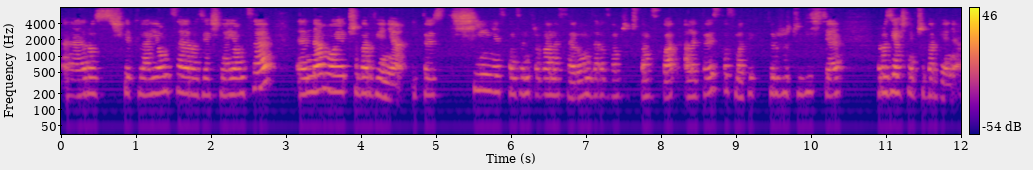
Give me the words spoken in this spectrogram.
e, rozświetlające, rozjaśniające e, na moje przebarwienia. I to jest silnie skoncentrowane serum, zaraz Wam przeczytam skład, ale to jest kosmetyk, który rzeczywiście rozjaśnia przebarwienia.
